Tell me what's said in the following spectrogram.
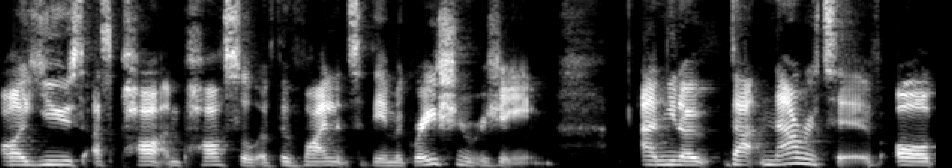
are used as part and parcel of the violence of the immigration regime. And, you know, that narrative of,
